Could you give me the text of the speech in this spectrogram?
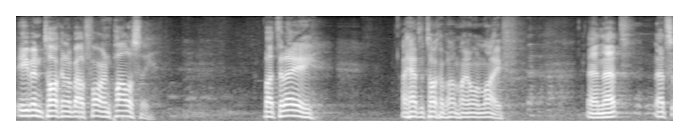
even talking about foreign policy. But today, I have to talk about my own life. And that that's,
